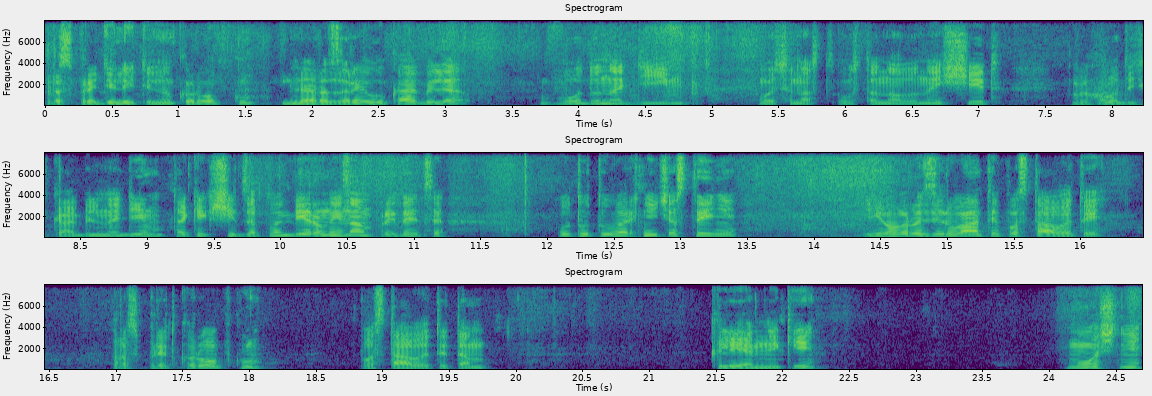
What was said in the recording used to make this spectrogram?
розпределительну коробку для розриву кабеля воду на дім. Ось у нас установлений щит. Виходить кабель на дім. Так як щит запломбірований, нам прийдеться отут у верхній частині його розірвати, поставити розпредкоробку, поставити там клемники мощні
